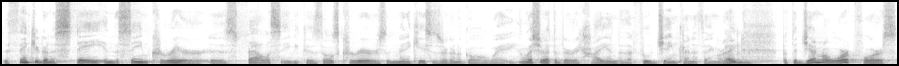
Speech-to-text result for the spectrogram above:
To think you're going to stay in the same career is fallacy because those careers, in many cases, are going to go away, unless you're at the very high end of the food chain kind of thing, right? Mm-hmm. But the general workforce,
